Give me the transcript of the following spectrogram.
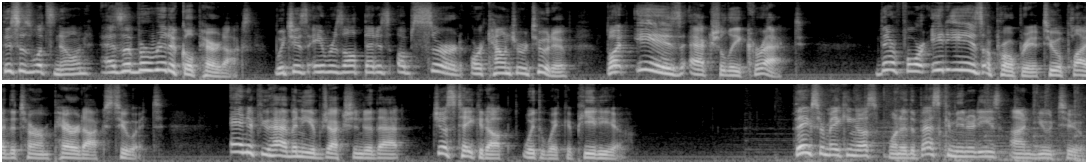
this is what's known as a veridical paradox, which is a result that is absurd or counterintuitive, but is actually correct. Therefore, it is appropriate to apply the term paradox to it. And if you have any objection to that, just take it up with Wikipedia. Thanks for making us one of the best communities on YouTube.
